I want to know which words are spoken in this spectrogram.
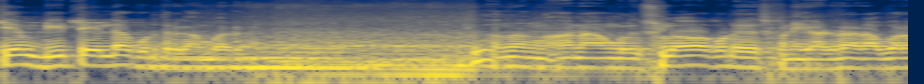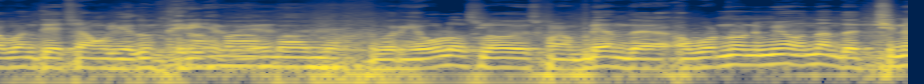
சேம் டீட்டெயில்டாக கொடுத்துருக்கான் பாருங்க. இது வந்து நான் உங்களுக்கு ஸ்லோவாக கூட யூஸ் பண்ணி காட்டுறேன். ரப்பர் ரப்பன் தேய்ச்சா உங்களுக்கு எதுவும் தெரியாது. பாருங்க எவ்வளோ ஸ்லோவாக யூஸ் பண்ண அப்படியே அந்த ஒன்று ஒன்றுமே வந்து அந்த சின்ன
